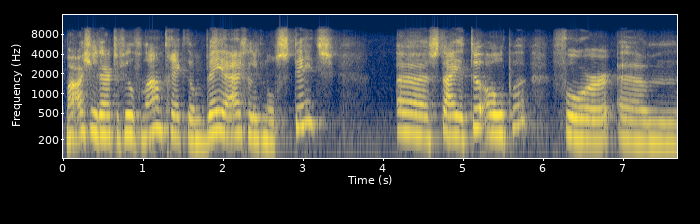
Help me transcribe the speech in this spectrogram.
Maar als je daar te veel van aantrekt, dan ben je eigenlijk nog steeds. eh, sta je te open voor, ehm,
